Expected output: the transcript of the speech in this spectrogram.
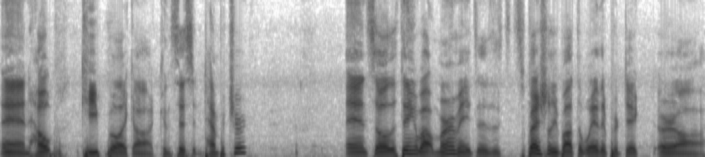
and helps keep like a consistent temperature. And so the thing about mermaids is, especially about the way they predict or uh,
